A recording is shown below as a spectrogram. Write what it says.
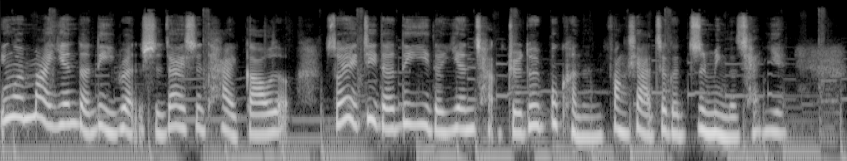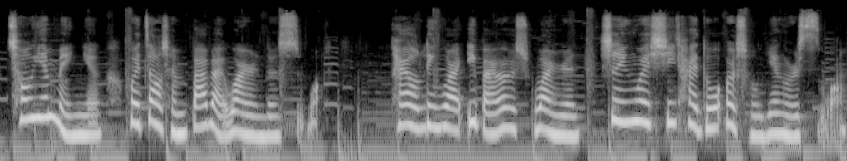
因为卖烟的利润实在是太高了，所以既得利益的烟厂绝对不可能放下这个致命的产业。抽烟每年会造成八百万人的死亡，还有另外一百二十万人是因为吸太多二手烟而死亡。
